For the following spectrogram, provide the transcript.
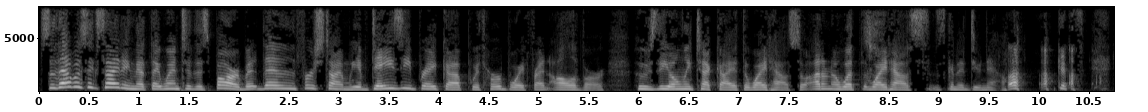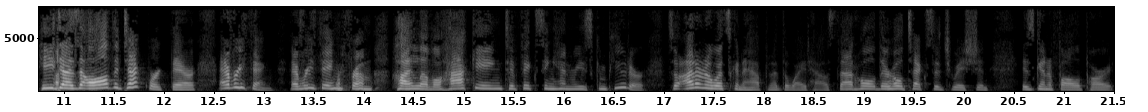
so that was exciting that they went to this bar. But then the first time we have Daisy break up with her boyfriend Oliver, who's the only tech guy at the White House. So I don't know what the White House is going to do now because he does all the tech work there, everything, everything from high level hacking to fixing Henry's computer. So I don't know what's going to happen at the White House. That whole their whole tech situation is going to fall apart.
